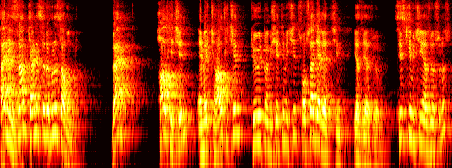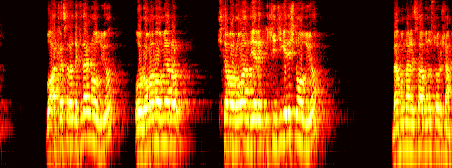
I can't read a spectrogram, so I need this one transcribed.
Her insan kendi sınıfını savunur. Ben halk için, emekçi halk için, tüy bitmemiş yetim için, sosyal devlet için yazı yazıyorum. Siz kim için yazıyorsunuz? Bu arka sıradakiler ne oluyor? O roman olmayan o kitaba roman diyerek ikinci geliş ne oluyor? Ben bunların hesabını soracağım.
